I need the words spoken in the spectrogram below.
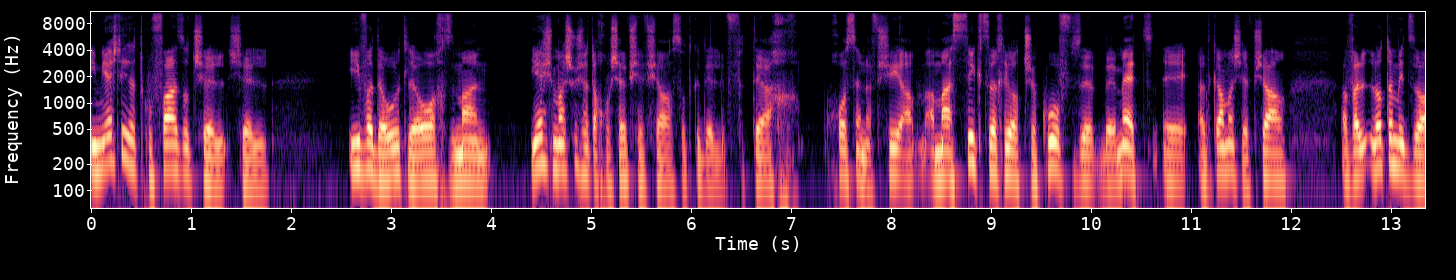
אם יש לי את התקופה הזאת של, של אי-ודאות לאורך זמן, יש משהו שאתה חושב שאפשר לעשות כדי לפתח חוסן נפשי? המעסיק צריך להיות שקוף, זה באמת, אה, עד כמה שאפשר, אבל לא תמיד זו,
